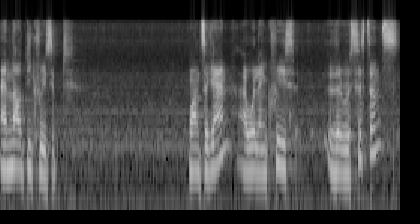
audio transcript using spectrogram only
And now decrease it. Once again, I will increase the resistance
